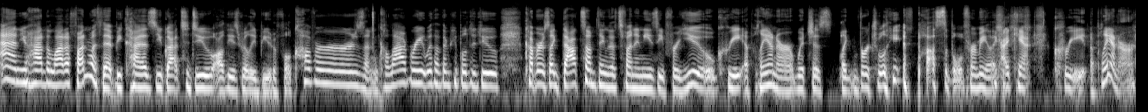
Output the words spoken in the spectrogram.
And you had a lot of fun with it because you got to do all these really beautiful covers and collaborate with other people to do covers. Like that's something that's fun and easy for you. Create a planner, which is like virtually impossible for me. Like I can't create a planner.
